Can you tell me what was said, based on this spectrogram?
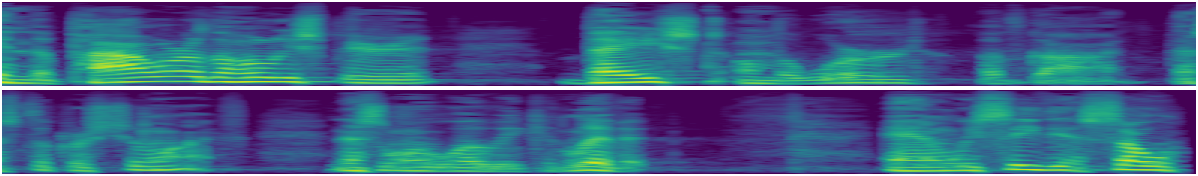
in the power of the Holy Spirit based on the Word of God. That's the Christian life. And that's the only way we can live it. And we see this. So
